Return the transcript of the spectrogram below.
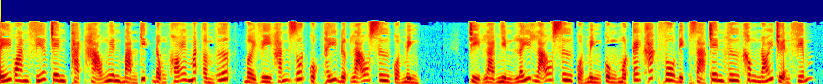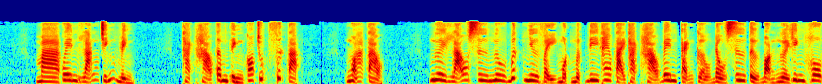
Đế quan phía trên thạch hảo nguyên bản kích động khóe mắt ẩm ướt, bởi vì hắn rốt cuộc thấy được lão sư của mình. Chỉ là nhìn lấy lão sư của mình cùng một cách khác vô địch giả trên hư không nói chuyện phiếm. Mà quên lãng chính mình. Thạch hảo tâm tình có chút phức tạp. Ngọa tảo. Ngươi lão sư ngưu bức như vậy một mực đi theo tại thạch hảo bên cạnh cửa đầu sư tử bọn người kinh hô.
